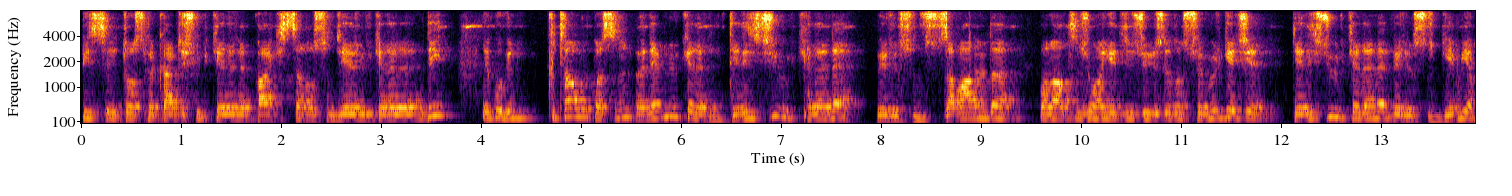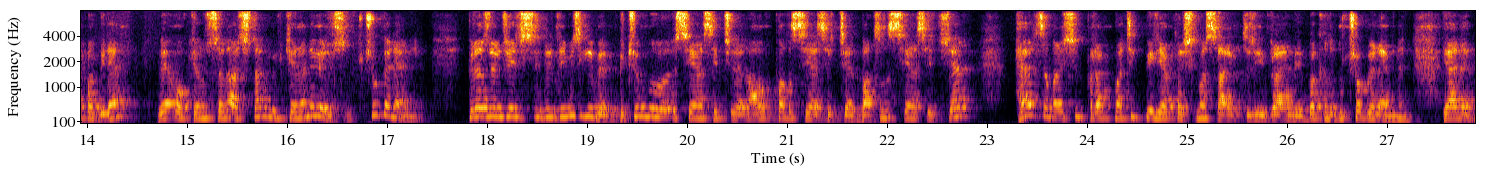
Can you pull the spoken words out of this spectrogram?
biz e, dost ve kardeş ülkelere, Pakistan olsun diğer ülkelere değil, e, bugün kıta Avrupa'sının önemli ülkelerine, denizci ülkelerine veriyorsunuz. Zamanında 16. 17. yüzyılın sömürgeci denizci ülkelerine veriyorsunuz. Gemi yapabilen ve okyanusları açılan ülkelerine veriyorsunuz. Bu çok önemli. Biraz önce işte dediğimiz gibi bütün bu siyasetçiler, Avrupalı siyasetçiler, batılı siyasetçiler her zaman için pragmatik bir yaklaşıma sahiptir İbrahim Bey. Bakın bu çok önemli. Yani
